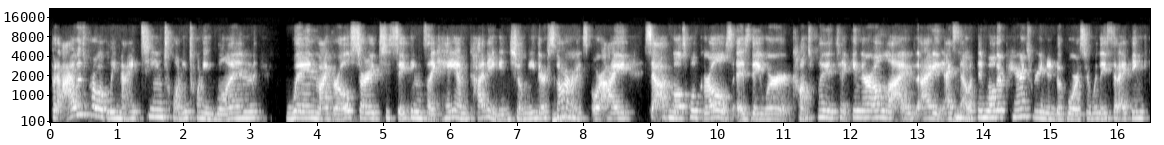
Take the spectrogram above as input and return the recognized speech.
But I was probably 19, 20, 21 when my girls started to say things like, Hey, I'm cutting and show me their scars. Mm-hmm. Or I sat with multiple girls as they were contemplating taking their own lives. I, I sat mm-hmm. with them while their parents were getting a divorce or when they said, I think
